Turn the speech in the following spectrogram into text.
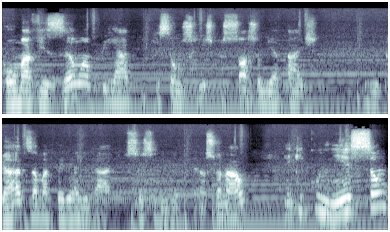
com uma visão ampliada do que são os riscos socioambientais ligados à materialidade do seu segmento operacional e que conheçam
